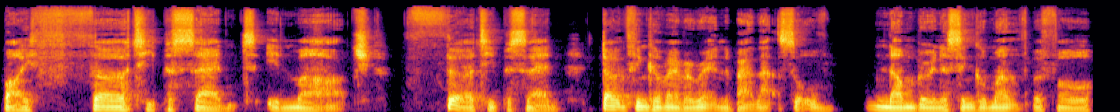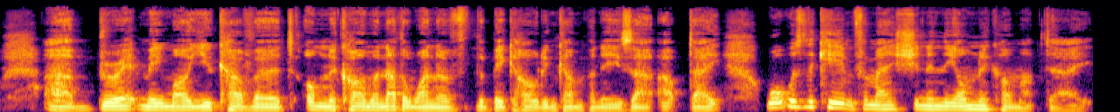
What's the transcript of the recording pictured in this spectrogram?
by 30% in March. 30%. Don't think I've ever written about that sort of number in a single month before. Uh, Brit, meanwhile, you covered Omnicom, another one of the big holding companies uh, update. What was the key information in the Omnicom update?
